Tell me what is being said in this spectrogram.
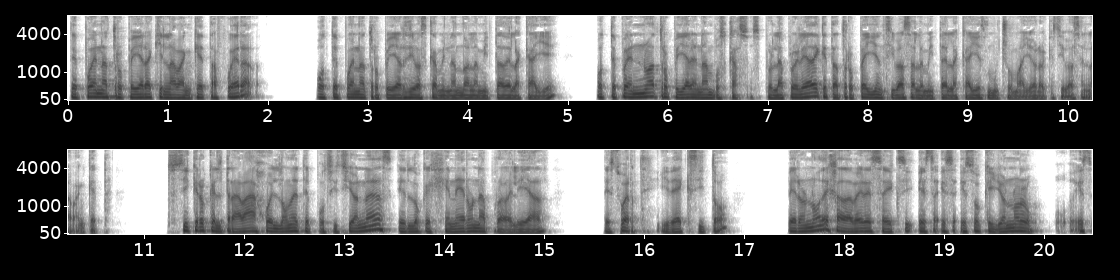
Te pueden atropellar aquí en la banqueta afuera o te pueden atropellar si vas caminando a la mitad de la calle o te pueden no atropellar en ambos casos, pero la probabilidad de que te atropellen si vas a la mitad de la calle es mucho mayor a que si vas en la banqueta. sí creo que el trabajo, el donde te posicionas es lo que genera una probabilidad de suerte y de éxito pero no deja de haber ese, eso que yo no lo es,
